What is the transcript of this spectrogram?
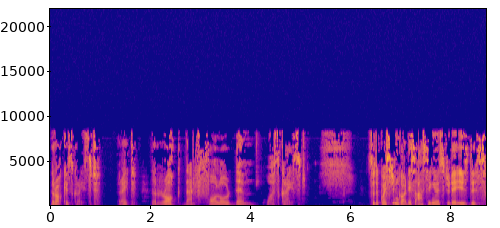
The rock is Christ. Right? The rock that followed them was Christ. So the question God is asking us today is this.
